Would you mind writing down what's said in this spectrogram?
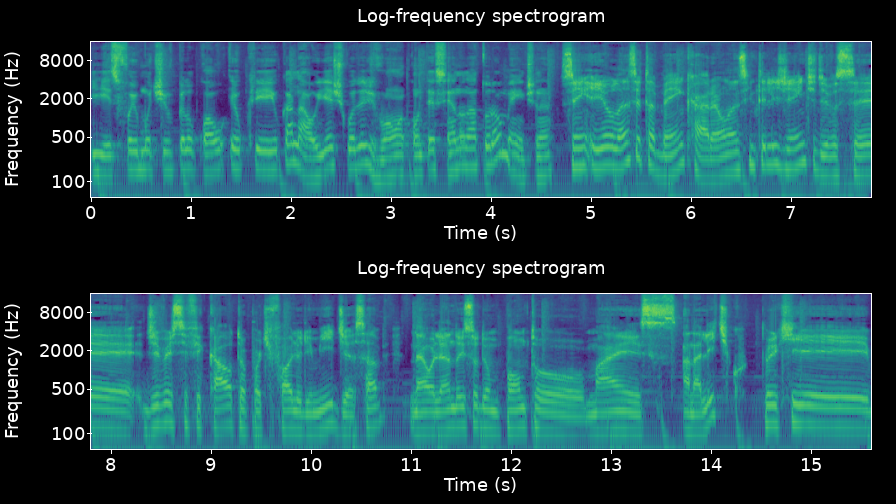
E esse foi o motivo pelo qual eu criei o canal. E as coisas vão acontecendo naturalmente, né? Sim, e o lance também, cara, é um lance inteligente de você diversificar o teu portfólio de mídia, sabe? Né? Olhando isso de um ponto mais analítico. Porque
